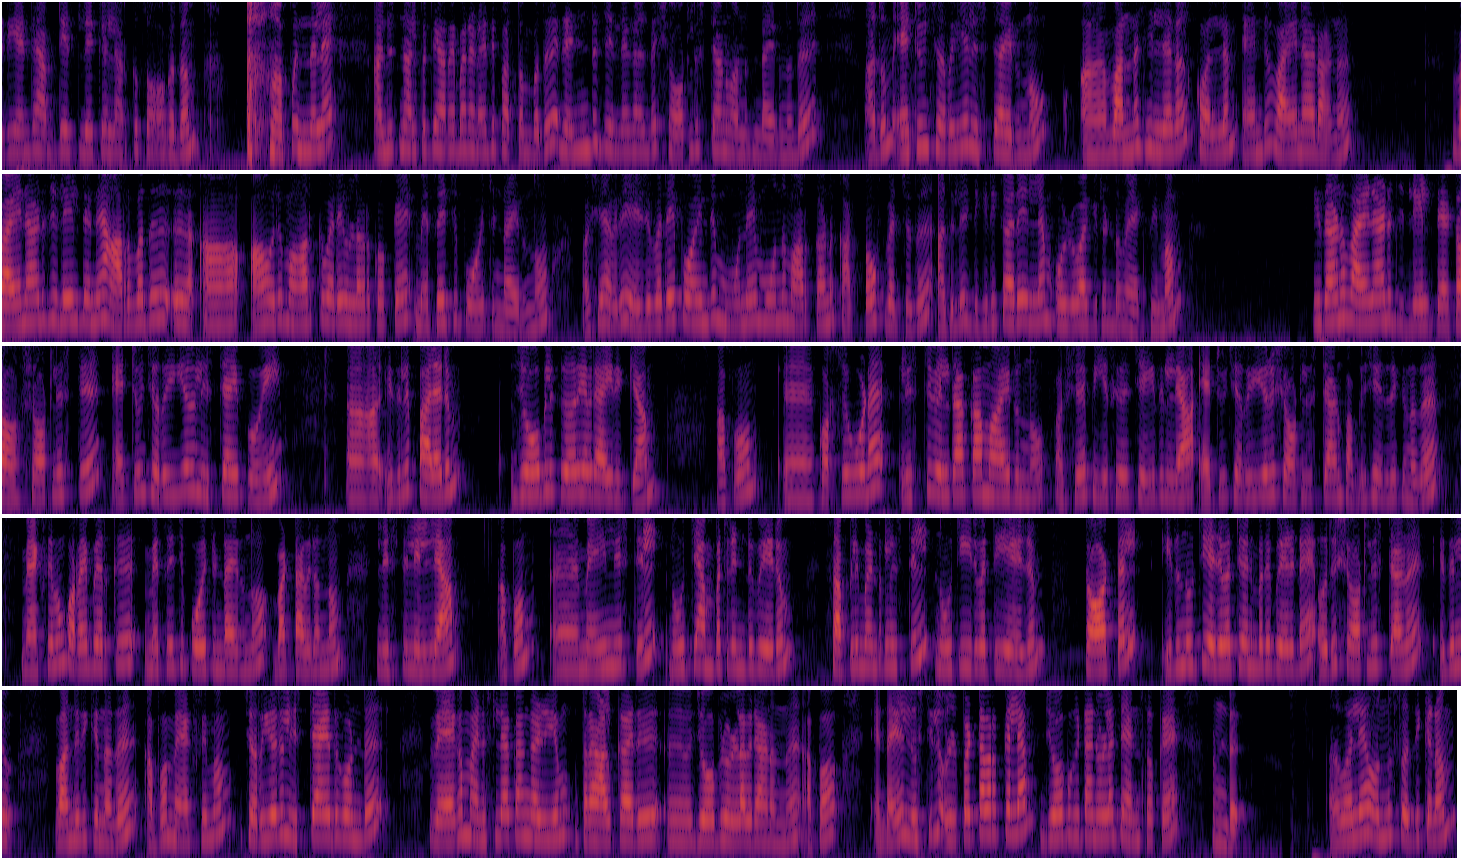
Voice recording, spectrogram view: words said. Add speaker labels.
Speaker 1: Study അപ്ഡേറ്റിലേക്ക് എല്ലാവർക്കും സ്വാഗതം. അപ്പോൾ ഇന്നലെ അഞ്ഞൂറ്റി നാൽപ്പത്തി ആറ് ബാർ രണ്ടായിരത്തി പത്തൊമ്പത് രണ്ട് ജില്ലകളുടെ ഷോർട്ട് ലിസ്റ്റാണ് വന്നിട്ടുണ്ടായിരുന്നത്. അതും ഏറ്റവും ചെറിയ ലിസ്റ്റായിരുന്നു വന്ന ജില്ലകൾ കൊല്ലം ആൻഡ് വയനാടാണ്. വയനാട് ജില്ലയിൽ തന്നെ അറുപത് ആ ഒരു മാർക്ക് വരെ ഉള്ളവർക്കൊക്കെ മെസ്സേജ് പോയിട്ടുണ്ടായിരുന്നു. പക്ഷേ അവർ എഴുപത് പോയിന്റ് മൂന്ന് മൂന്ന് മാർക്കാണ് കട്ട് ഓഫ് വെച്ചത്. അതിൽ ഡിഗ്രിക്കാരെ എല്ലാം ഒഴിവാക്കിയിട്ടുണ്ട് മാക്സിമം ഇതാണ് വയനാട് ജില്ലയിലത്തെ കേട്ടോ. ഷോർട്ട് ലിസ്റ്റ് ഏറ്റവും ചെറിയൊരു ലിസ്റ്റായി പോയി. ഇതിൽ പലരും ജോബിൽ കയറിയവരായിരിക്കാം അപ്പോൾ കുറച്ചുകൂടെ ലിസ്റ്റ് വലുതാക്കാമായിരുന്നു. പക്ഷേ പി എസ് സി ഇത് ചെയ്തില്ല. ഏറ്റവും ചെറിയൊരു ഷോർട്ട് ലിസ്റ്റാണ് പബ്ലിഷ് ചെയ്തിരിക്കുന്നത്. മാക്സിമം കുറേ പേർക്ക് മെസ്സേജ് പോയിട്ടുണ്ടായിരുന്നു. ബട്ട് അവരൊന്നും ലിസ്റ്റിലില്ല അപ്പം മെയിൻ ലിസ്റ്റിൽ നൂറ്റി അമ്പത്തിരണ്ട് പേരും സപ്ലിമെന്ററി ലിസ്റ്റിൽ നൂറ്റി ഇരുപത്തി ഏഴും ടോട്ടൽ ഇരുന്നൂറ്റി എഴുപത്തി ഒൻപത് പേരുടെ ഒരു ഷോർട്ട് ലിസ്റ്റാണ് ഇതിൽ വന്നിരിക്കുന്നത്. അപ്പോൾ മാക്സിമം ചെറിയൊരു ലിസ്റ്റ് ആയതുകൊണ്ട് വേഗം മനസ്സിലാക്കാൻ കഴിയും ഇത്ര ആൾക്കാർ ജോബിലുള്ളവരാണെന്ന്. അപ്പോൾ എന്തായാലും ലിസ്റ്റിൽ ഉൾപ്പെട്ടവർക്കെല്ലാം ജോബ് കിട്ടാനുള്ള ചാൻസൊക്കെ ഉണ്ട്. അതുപോലെ ഒന്ന് ശ്രദ്ധിക്കണം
